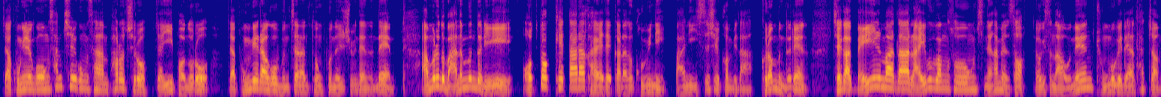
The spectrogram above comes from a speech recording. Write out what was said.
자, 010-3703-8575 자, 이 번호로 자, 복리라고 문자 한통 보내 주시면 되는데 아무래도 많은 분들이 어떻게 따라가야 될까라는 고민이 많이 있으실 겁니다. 그런 분들은 제가 매일마다 라이브 방송 진행하면서 여기서 나오는 종목에 대한 타점,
